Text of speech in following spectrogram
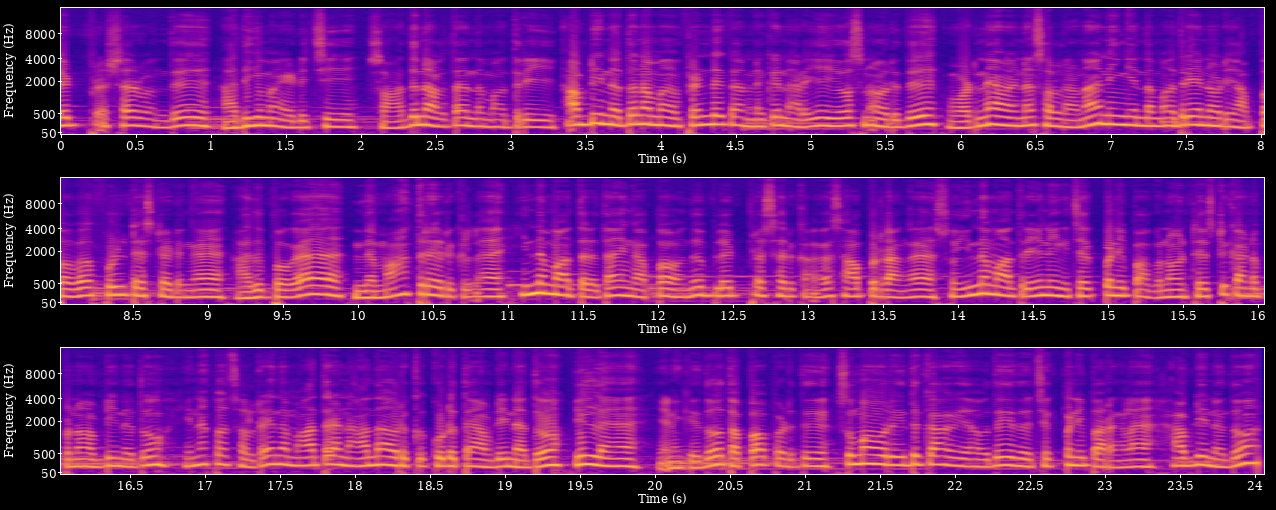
பிளட் ப்ரெஷர் வந்து அதிகமாயிடுச்சு. ஸோ அதனால தான் இந்த மாதிரி அப்படின்னதும் நம்ம ஃப்ரெண்டுக்காரனுக்கு நிறைய யோசனை வருது. உடனே அவன் என்ன சொல்கிறான்னா நீங்கள் இந்த மாதிரி என்னுடைய அப்பாவை ஃபுல் டெஸ்ட் எடுங்க. அது போக இந்த மாத்திரை இருக்குல்ல இந்த மாத்திரை தான் எங்கள் அப்பா வந்து பிளட் ப்ரெஷருக்காக சாப்பிட்றாங்க. ஸோ இந்த மாத்திரையும் நீங்கள் செக் பண்ணி பார்க்கணும் டெஸ்ட்டுக்கு அனுப்பணும் அப்படின்னதும் என்னப்பா சொல்கிறேன் இந்த மாத்திரை நான் தான் அவருக்கு கொடுத்தேன் அப்படின்னதும் இல்லை எனக்கு ஏதோ தப்பா படுது. சும்மா ஒரு இதுக்காகயாவது இதை செக் பண்ணி பாருங்களேன் அப்படின்னதும்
